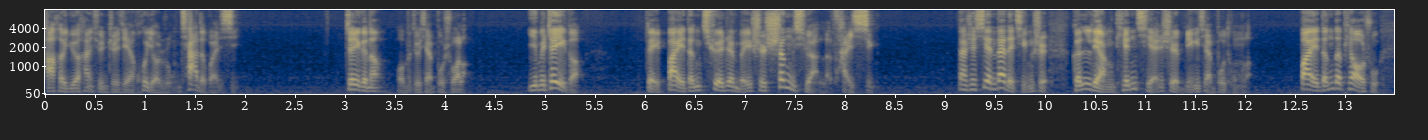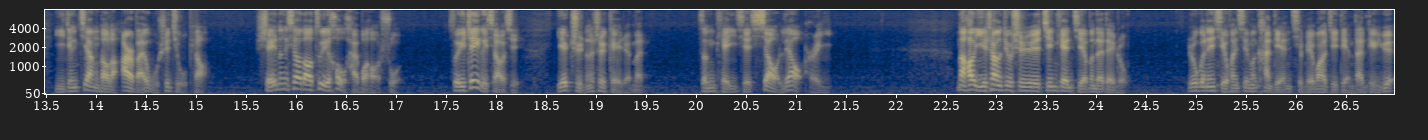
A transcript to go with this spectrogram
他和约翰逊之间会有融洽的关系。这个呢，我们就先不说了，因为这个得拜登确认为是胜选了才行。但是现在的情势跟两天前是明显不同了，拜登的票数已经降到了二百五十九票，谁能笑到最后还不好说，所以这个消息也只能是给人们增添一些笑料而已。那好，以上就是今天节目的内容。如果您喜欢新闻看点，请别忘记点赞订阅，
